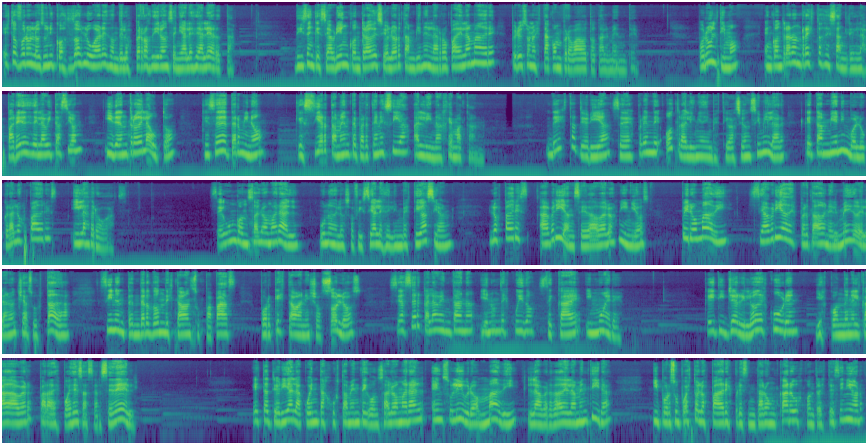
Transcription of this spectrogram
Estos fueron los únicos dos lugares donde los perros dieron señales de alerta. Dicen que se habría encontrado ese olor también en la ropa de la madre, pero eso no está comprobado totalmente. Por último, encontraron restos de sangre en las paredes de la habitación y dentro del auto, que se determinó que ciertamente pertenecía al linaje McCann. De esta teoría se desprende otra línea de investigación similar que también involucra a los padres y las drogas. Según Gonzalo Amaral, uno de los oficiales de la investigación, los padres habrían sedado a los niños, pero Maddie se habría despertado en el medio de la noche asustada, sin entender dónde estaban sus papás, por qué estaban ellos solos, se acerca a la ventana y en un descuido se cae y muere. Kate y Jerry lo descubren y esconden el cadáver para después deshacerse de él. Esta teoría la cuenta justamente Gonzalo Amaral en su libro Maddie, la verdad de la mentira, y por supuesto los padres presentaron cargos contra este señor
